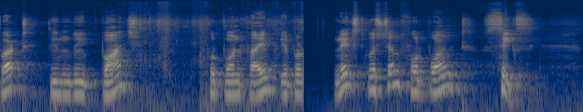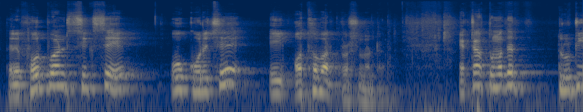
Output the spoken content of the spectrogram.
পার্ট তিন, দুই, পাঁচ। ফোর পয়েন্ট ফাইভ এরপর next question four point six তাহলে ফোর পয়েন্ট সিক্সে ও করেছে এই অথবার প্রশ্নটা। একটা তোমাদের ত্রুটি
